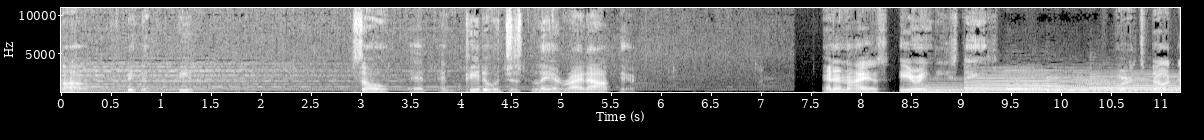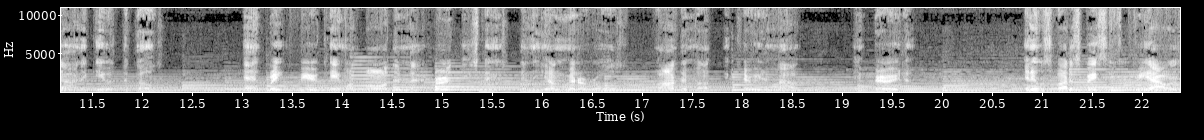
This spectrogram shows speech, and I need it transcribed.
love speaking to Peter. So, and, and Peter would just lay it right out there. Ananias, hearing these things, words fell down and gave up the ghost. And great fear came on all them that heard these things. And the young men arose, bound him up, and carried him out, and buried him. And it was about a space of three hours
